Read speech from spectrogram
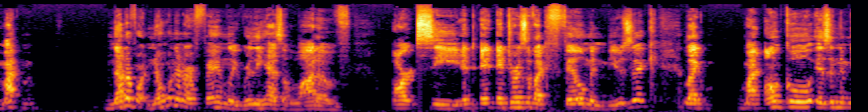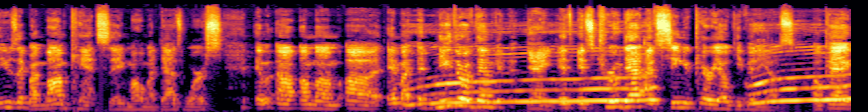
my none of our no one in our family really has a lot of artsy in, in, in terms of like film and music. Like my uncle is into music. My mom can't sing. My my dad's worse. And, uh, um um uh and my and neither of them. Dang, it's it's true, Dad. I've seen your karaoke videos. Okay,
